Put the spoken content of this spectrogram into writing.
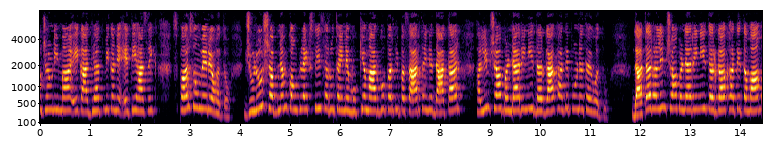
ઉજવણીમાં એક આધ્યાત્મિક અને ઐતિહાસિક સ્પર્શ ઉમેર્યો હતો. જુલુસ શબનમ કોમ્પ્લેક્સથી શરૂ થઈને મુખ્ય માર્ગો પરથી પસાર થઈને દાતાર હલીમ શાહ ભંડારીની દરગાહ ખાતે પૂર્ણ થયું હતું. દાતાર હલીમ શાહ ભંડારીની દરગાહ ખાતે તમામ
